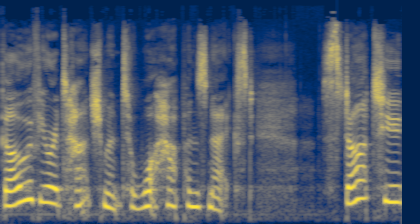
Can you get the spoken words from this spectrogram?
go of your attachment to what happens next. Start to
